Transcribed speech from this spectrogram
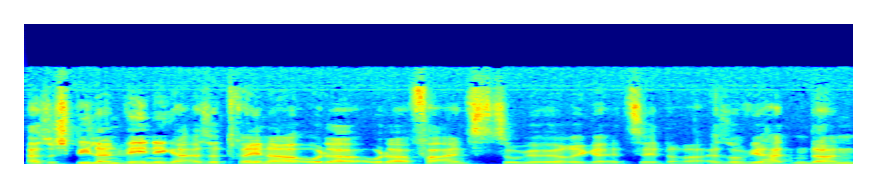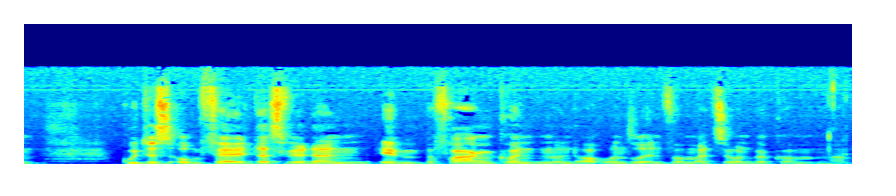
also Spielern weniger, also Trainer oder, oder Vereinszugehörige etc. Also wir hatten dann gutes Umfeld, das wir dann eben befragen konnten und auch unsere Informationen bekommen haben.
